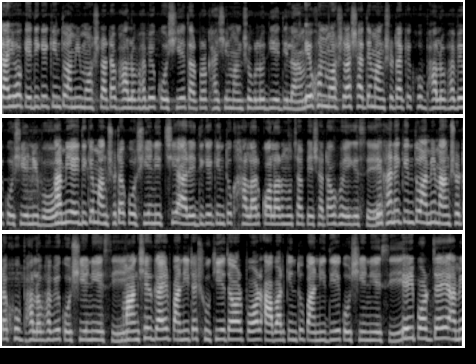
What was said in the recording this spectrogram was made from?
যাই হোক এদিকে কিন্তু আমি মশলাটা ভালোভাবে কষিয়ে তারপর খাসির মাংসগুলো দিয়ে দিলাম। এখন মশলার সাথে মাংসটাকে খুব ভালোভাবে কষিয়ে নিব। আমি এইদিকে মাংসটা কষিয়ে নিচ্ছি আর এদিকে কিন্তু খালার কলার মোচা পেশাটাও হয়ে গেছে। এখানে কিন্তু আমি মাংসটা খুব ভালোভাবে কষিয়ে নিয়েছি। মাংসের গায়ের পানিটা শুকিয়ে যাওয়ার পর আবার কিন্তু পানি দিয়ে কষিয়ে নিয়েছি। এই পর্যায়ে আমি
